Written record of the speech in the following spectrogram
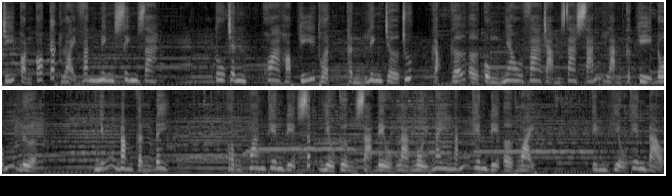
chí còn có các loại văn minh sinh ra Tu chân, khoa học kỹ thuật, thần linh chờ chút Gặp gỡ ở cùng nhau va chạm ra sán lạn cực kỳ đốm lửa những năm gần đây, Hồng hoang thiên địa rất nhiều cường giả đều là ngồi ngay ngắn thiên địa ở ngoài. Tìm hiểu thiên đạo,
